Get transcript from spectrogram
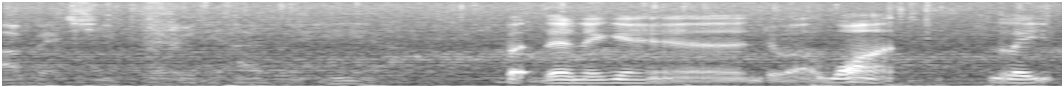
I bet she buried it over here. But then again, do I want leap?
